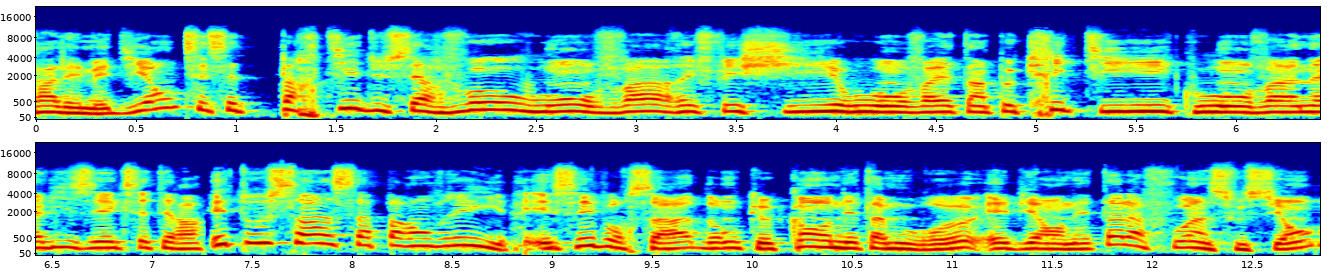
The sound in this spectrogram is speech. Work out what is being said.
latéral et médian. C'est cette partie du cerveau où on va réfléchir, où on va être un peu critique, où on va analyser, etc. Et tout ça, ça part en vrille. Et c'est pour ça, donc, que quand on est amoureux, eh bien, on est à la fois insouciant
